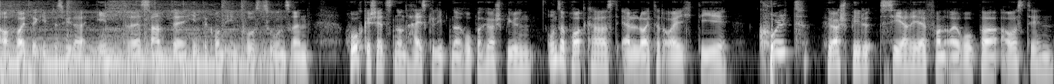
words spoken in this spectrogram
Auch heute gibt es wieder interessante Hintergrundinfos zu unseren hochgeschätzten und heißgeliebten Europa-Hörspielen. Unser Podcast erläutert euch die Kult-Hörspielserie von Europa aus den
